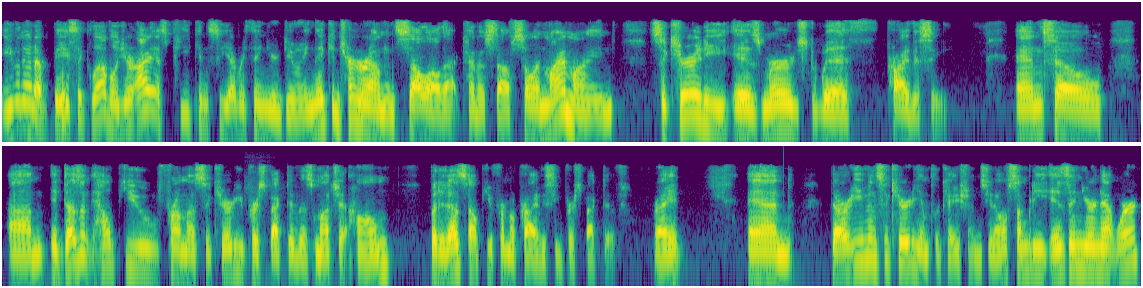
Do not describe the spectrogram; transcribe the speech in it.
even at a basic level, your ISP can see everything you're doing. They can turn around and sell all that kind of stuff. So in my mind, security is merged with privacy, and so um, it doesn't help you from a security perspective as much at home, but it does help you from a privacy perspective, right? And there are even security implications. You know, if somebody is in your network,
